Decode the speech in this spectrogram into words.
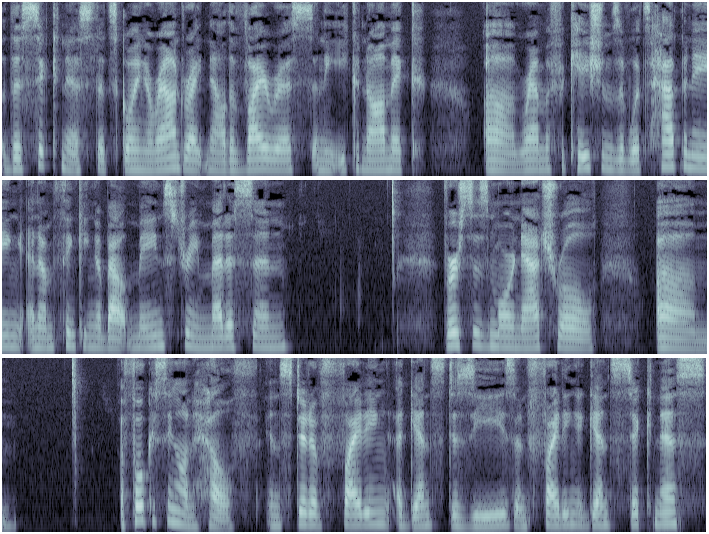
the sickness that's going around right now, the virus and the economic um, ramifications of what's happening. And I'm thinking about mainstream medicine versus more natural, um, focusing on health instead of fighting against disease and fighting against sickness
